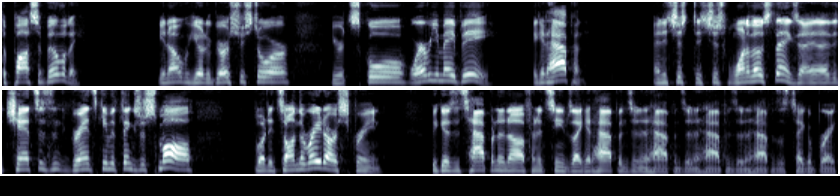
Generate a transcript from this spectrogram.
the possibility. You know, we go to the grocery store, you're at school, wherever you may be it could happen, and it's just it's just one of those things. Uh, the chances in the grand scheme of things are small, but it's on the radar screen because it's happened enough, and it seems like it happens and it happens and it happens and it happens. Let's take a break.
